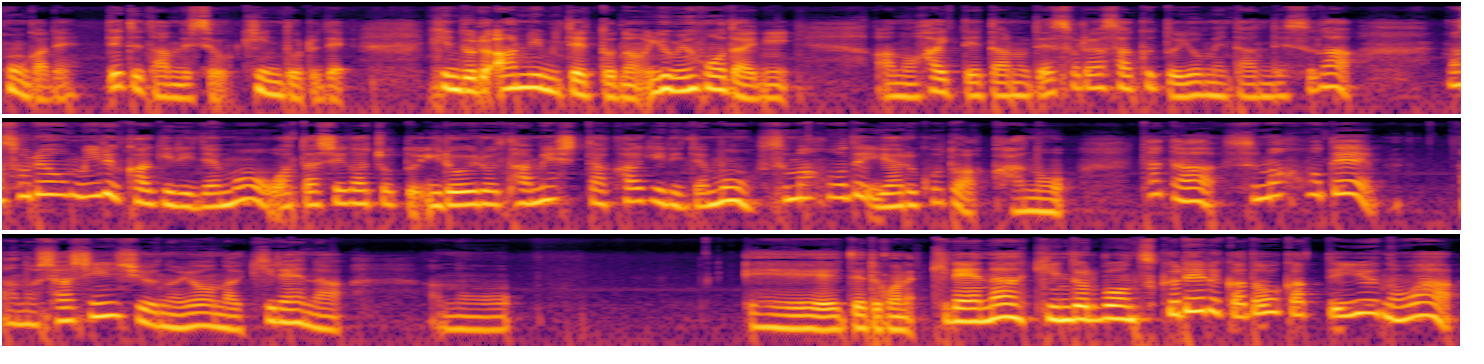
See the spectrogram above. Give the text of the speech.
本がね、出てたんですよ。Kindle で。Kindle Unlimited の読み放題にあの入ってたので、それはサクッと読めたんですが、まあ、それを見る限りでも、私がちょっといろいろ試した限りでも、スマホでやることは可能。ただ、スマホで、あの、写真集のような綺麗な、あの、えー、出てこない。綺麗な Kindle 本を作れるかどうかっていうのは、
